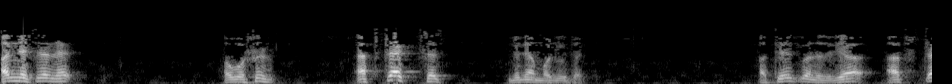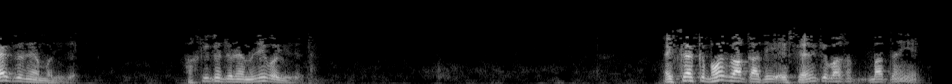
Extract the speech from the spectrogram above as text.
ان نیچرل ہے، اور وہ صرف ایبسٹریکٹ سے دنیا موجود ہے۔ اتھیز کا نظریہ ایبسٹریکٹ دنیا موجود ہے، حقیقت دنیا میں نہیں موجود ہے۔ اس طرح کے بہت واقعات ہیں، اس طرح کی بات نہیں ہے۔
